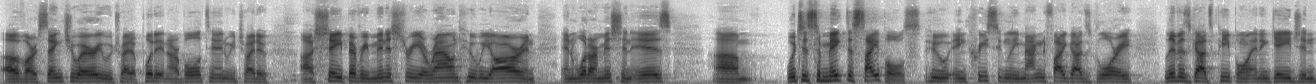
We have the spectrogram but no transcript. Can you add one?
of our sanctuary. We try to put it in our bulletin. We try to uh, shape every ministry around who we are and, and what our mission is, um, which is to make disciples who increasingly magnify God's glory, live as God's people, and engage in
